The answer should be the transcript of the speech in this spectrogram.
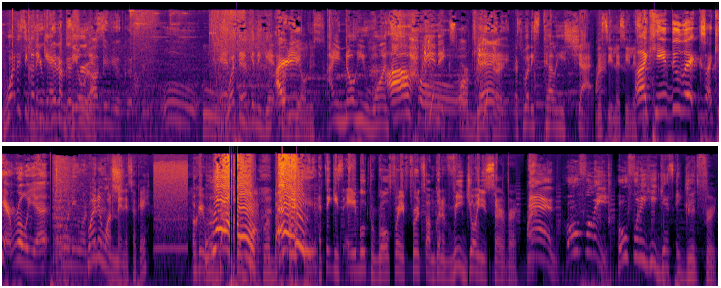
What is he gonna you get, get from good fruit, I'll give you a good fruit. Ooh. Ooh, what's he gonna get I from already- Zioles? I know he wants Oh, Phoenix or okay. Blizzard. That's what he's telling his chat. Let's see, let's see, let's see. I can't do that because I can't roll yet. 21 21 minutes. minutes, okay? Okay, we're Whoa! back, we're back, we're back. Hey! I think he's able to roll for a fruit, so I'm gonna rejoin his server. And hopefully, hopefully he gets a good fruit.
